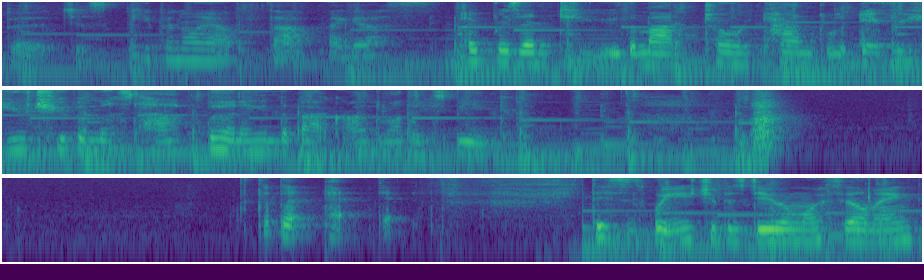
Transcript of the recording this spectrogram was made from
but just keep an eye out for that, I guess. I present to you the mandatory candle every YouTuber must have burning in the background while they speak. This is what YouTubers do when we're filming.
